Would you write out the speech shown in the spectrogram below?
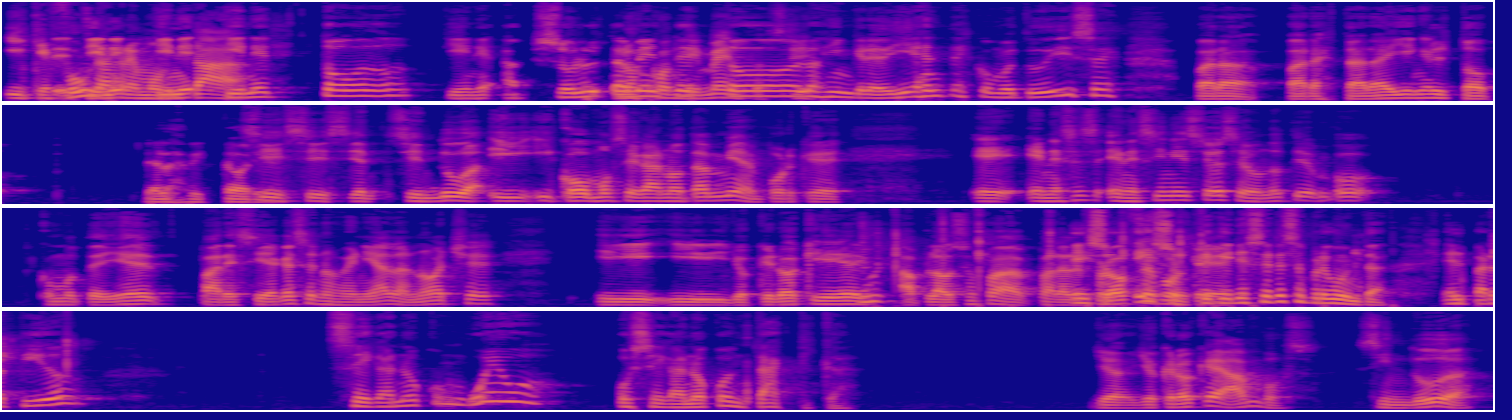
y que fue una tiene, tiene- remontada. tiene todo, tiene absolutamente todos sí. los ingredientes, como tú dices, para, para estar ahí en el top de las victorias. Sí, sí, sin, sin duda. Y, y cómo se ganó también, porque eh, en, ese, en ese inicio de segundo tiempo, como te dije, parecía que se nos venía la noche. Y, y yo quiero aquí aplausos pa- para el eso, profe, eso, porque te quería hacer esa pregunta. ¿El partido se ganó con huevos o se ganó con táctica? yo, yo creo que ambos, sin duda.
